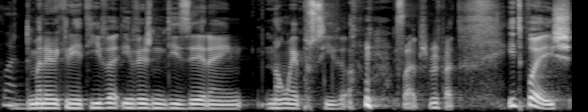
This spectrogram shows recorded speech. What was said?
Claro. de maneira criativa em vez de me dizerem não é possível, sabes? Mas pronto. E depois,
